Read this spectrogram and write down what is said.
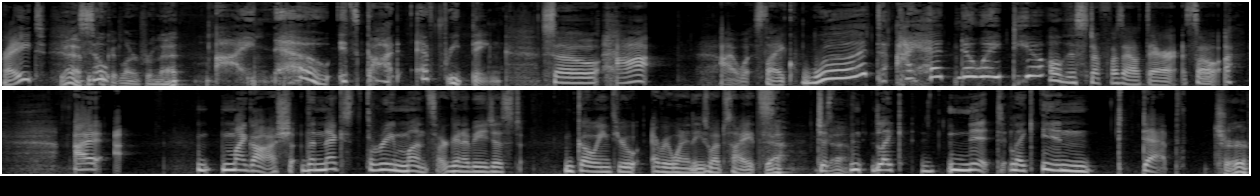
Right? Yeah, people So could learn from that. I know it's got everything. So I I was like, what? I had no idea all this stuff was out there. So I, I my gosh, the next three months are going to be just going through every one of these websites. Yeah. Just Yeah. n- like knit, like in depth. Sure.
